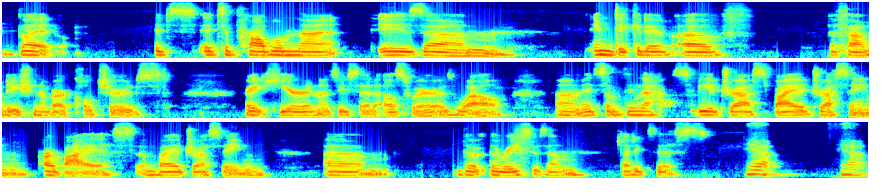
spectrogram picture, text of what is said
but it's it's a problem that is um, indicative of the foundation of our cultures right here and as you said elsewhere as well um, it's something that has to be addressed by addressing our bias and by addressing um, the, the racism that exists. Yeah, yeah.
